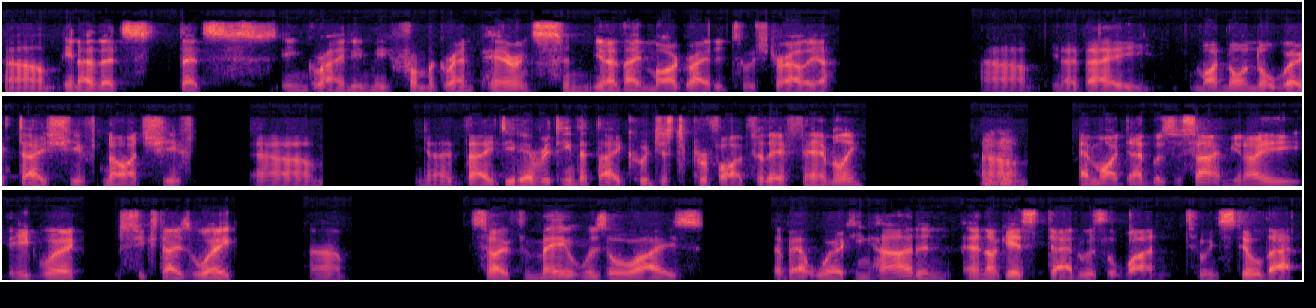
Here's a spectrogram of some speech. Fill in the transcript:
Um, you know, that's that's ingrained in me from my grandparents, and you know, they migrated to Australia. Um, you know, they my non work day shift, night shift. Um, you know, they did everything that they could just to provide for their family. Mm-hmm. Um, and my dad was the same. You know, he, he'd work six days a week. Um, so for me, it was always about working hard, and, and I guess dad was the one to instill that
